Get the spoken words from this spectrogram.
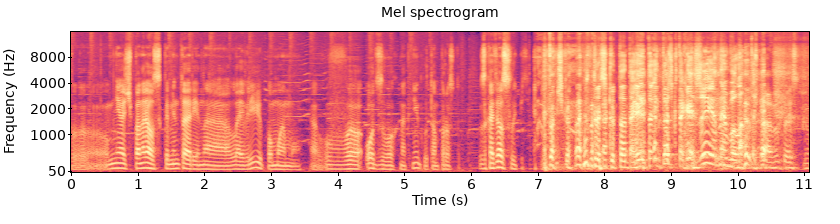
э, Мне очень понравился комментарий на Live Review, по-моему, э, в отзывах на книгу. Там просто захотелось выпить. Точка. Точка, такая жирная была. Да, ну то есть, ну,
